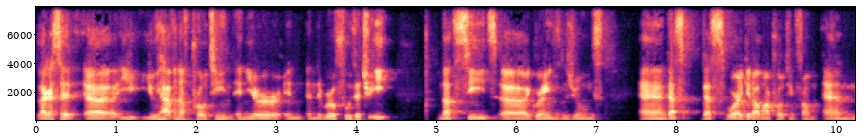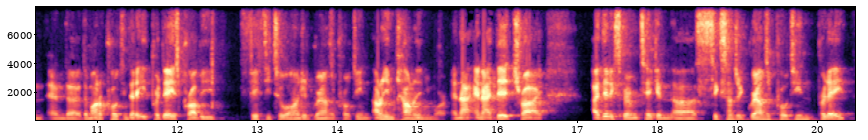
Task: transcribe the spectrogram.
like I said, uh, you you have enough protein in your in in the real foods that you eat nuts, seeds, uh, grains, legumes, and that's that's where I get all my protein from. And and uh, the amount of protein that I eat per day is probably 50 to 100 grams of protein. I don't even count it anymore. And I and I did try, I did experiment taking uh, 600 grams of protein per day.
